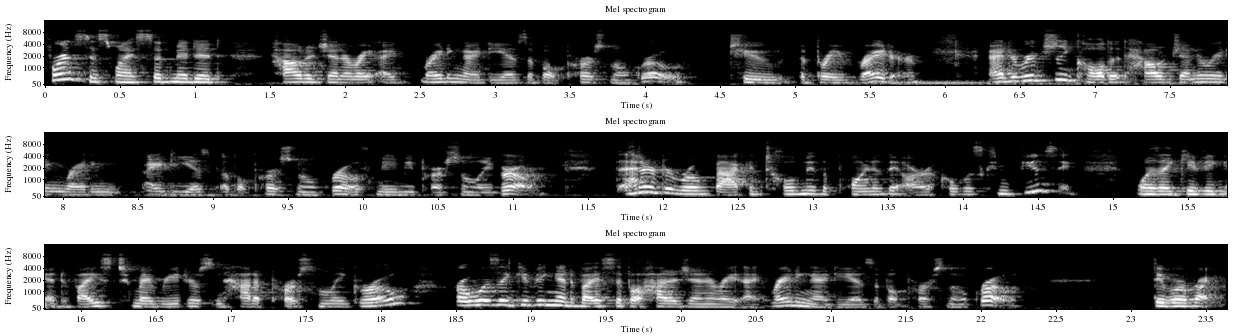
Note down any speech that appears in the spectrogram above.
For instance, when I submitted how to generate writing ideas about personal growth, to The Brave Writer. I had originally called it How Generating Writing Ideas About Personal Growth Made Me Personally Grow. The editor wrote back and told me the point of the article was confusing. Was I giving advice to my readers on how to personally grow, or was I giving advice about how to generate writing ideas about personal growth? They were right.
